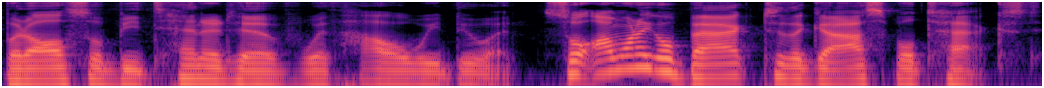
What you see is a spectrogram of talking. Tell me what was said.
but also be tentative with how we do it. So I want to go back to the gospel text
